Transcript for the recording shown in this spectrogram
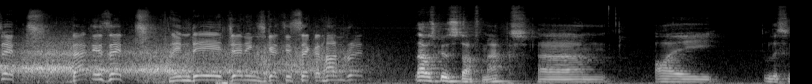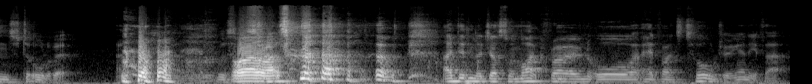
That's it. That is it. Indeed, Jennings gets his second hundred. That was good stuff, Max. Um, I listened to all of it. and, um, was Well, I didn't adjust my microphone or headphones at all during any of that.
